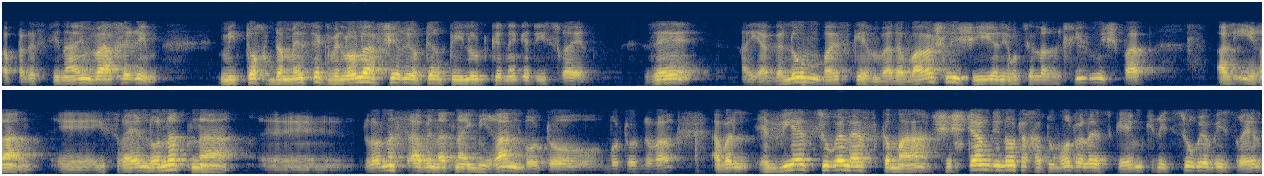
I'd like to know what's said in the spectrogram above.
הפלסטינאים והאחרים מתוך דמשק ולא לאפשר יותר פעילות כנגד ישראל. זה היה גלום בהסכם. והדבר השלישי, אני רוצה להרחיב משפט על איראן. אה, ישראל לא נתנה, אה, לא נסעה ונתנה עם איראן באותו, באותו דבר, אבל הביאה את סוריה להסכמה ששתי המדינות החתומות על ההסכם, קרי סוריה וישראל,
